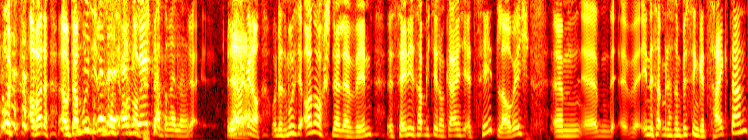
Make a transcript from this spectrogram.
und, aber da- und da Und muss die ich, Brille, muss ich auch noch. Ja, Ja, ja, ja. genau. Und das muss ich auch noch schnell erwähnen. Sandy, das habe ich dir noch gar nicht erzählt, glaube ich. Ähm, ähm, Ines hat mir das ein bisschen gezeigt dann.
